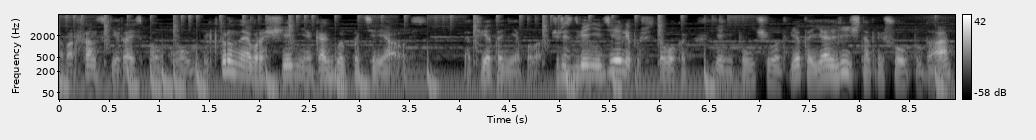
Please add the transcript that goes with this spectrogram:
в Аршанский райсполком. Электронное обращение как бы потерялось ответа не было. Через две недели после того, как я не получил ответа, я лично пришел туда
